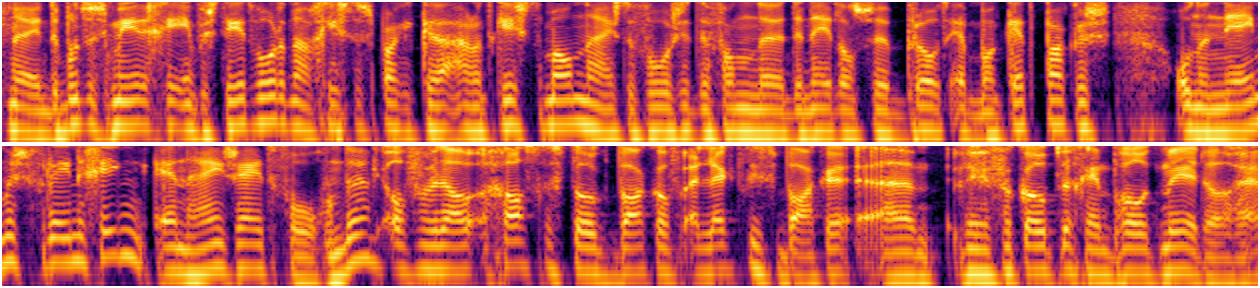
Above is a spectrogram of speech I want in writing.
Nee, er moet dus meer geïnvesteerd worden. Nou, gisteren sprak ik Arnold Kisterman. Hij is de voorzitter van de, de Nederlandse Brood- en Banketpakkers Ondernemersvereniging. En hij zei het volgende. Of we nou gasgestookt bakken of elektrisch bakken... Ehm, we verkopen er geen brood meer door, hè?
